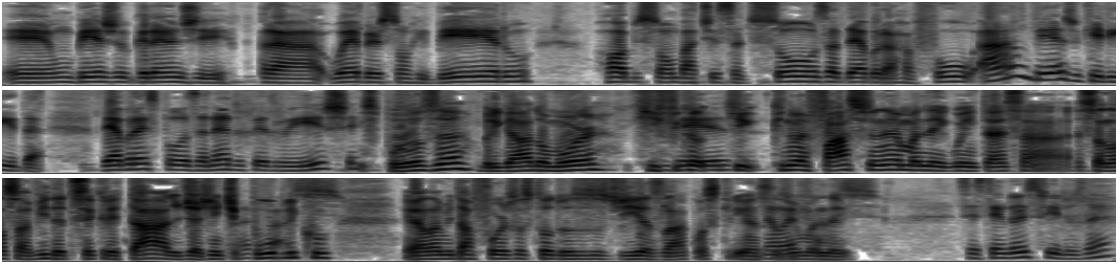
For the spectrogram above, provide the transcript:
É, um beijo grande para Weberson Ribeiro, Robson Batista de Souza, Débora Raful. Ah, um beijo, querida. Débora é esposa, né, do Pedro Ishi. Esposa, obrigado, amor. Que, um fica, que, que, não é fácil, né, Malê, aguentar essa, essa nossa vida de secretário, de agente é público. Fácil. Ela me dá forças todos os dias lá com as crianças, não é viu, Malê? Vocês têm dois filhos, né?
